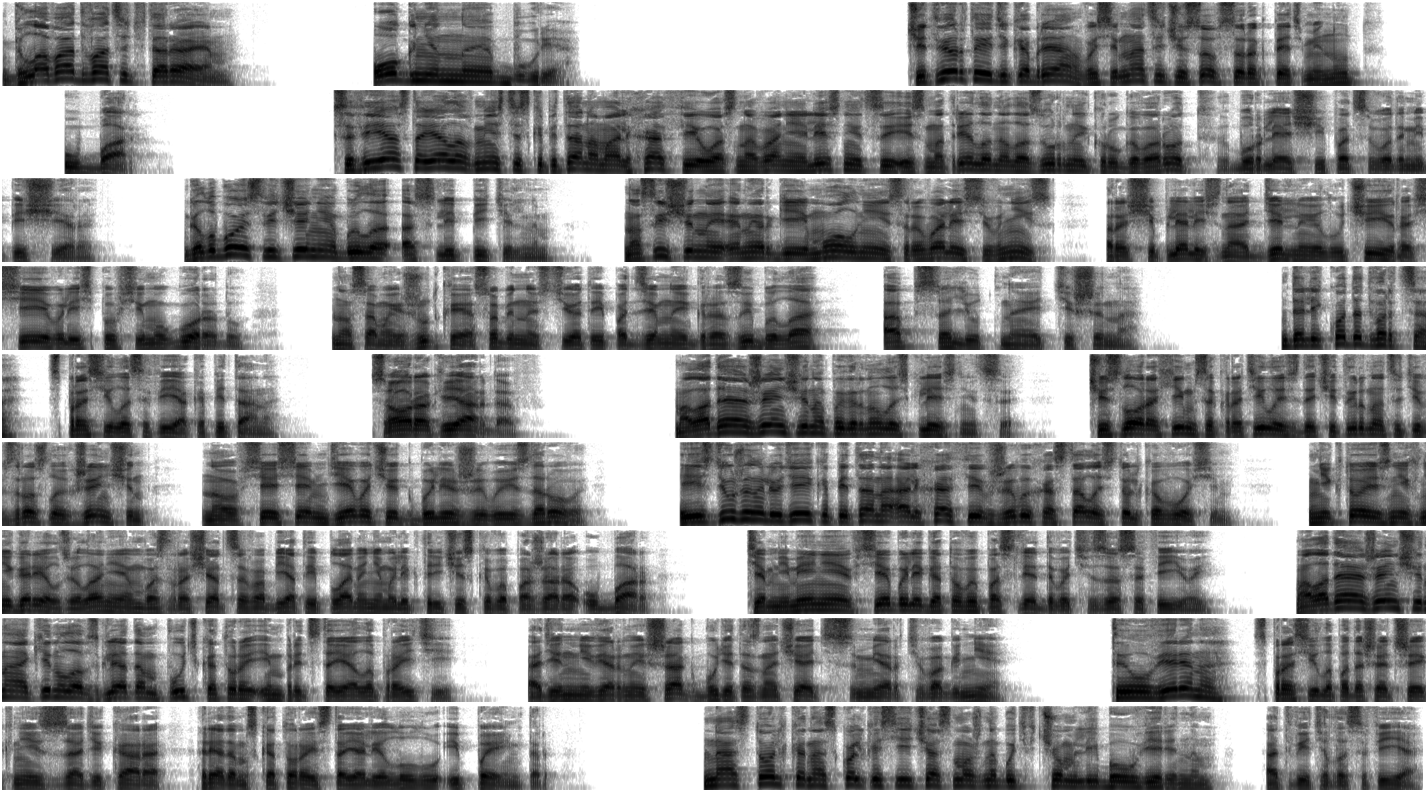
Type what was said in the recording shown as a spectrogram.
Глава 22. Огненная буря. 4 декабря, 18 часов 45 минут. Убар. София стояла вместе с капитаном Аль-Хаффи у основания лестницы и смотрела на лазурный круговорот, бурлящий под сводами пещеры. Голубое свечение было ослепительным. Насыщенные энергией молнии срывались вниз, расщеплялись на отдельные лучи и рассеивались по всему городу. Но самой жуткой особенностью этой подземной грозы была абсолютная тишина. «Далеко до дворца?» — спросила София капитана. «Сорок ярдов». Молодая женщина повернулась к лестнице. Число Рахим сократилось до 14 взрослых женщин, но все семь девочек были живы и здоровы. Из дюжины людей капитана Аль-Хафи в живых осталось только восемь. Никто из них не горел желанием возвращаться в объятый пламенем электрического пожара у бар. Тем не менее, все были готовы последовать за Софией. Молодая женщина окинула взглядом путь, который им предстояло пройти. Один неверный шаг будет означать смерть в огне. «Ты уверена?» — спросила подошедшая к ней сзади Кара, рядом с которой стояли Лулу и Пейнтер. «Настолько, насколько сейчас можно быть в чем-либо уверенным», — ответила София.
